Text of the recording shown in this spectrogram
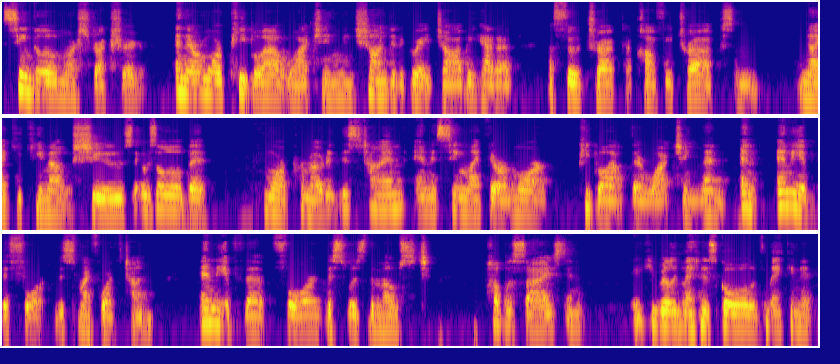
seemed a little more structured and there were more people out watching. I mean, Shawn did a great job. He had a, a food truck, a coffee truck, some Nike came out with shoes. It was a little bit more promoted this time. And it seemed like there were more people out there watching than and any of the four. This is my fourth time. Any of the four, this was the most publicized and he really met his goal of making it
